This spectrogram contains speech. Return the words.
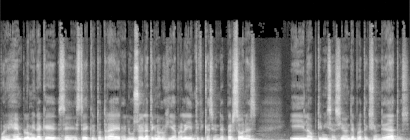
Por ejemplo, mira que este decreto trae el uso de la tecnología para la identificación de personas y la optimización de protección de datos,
